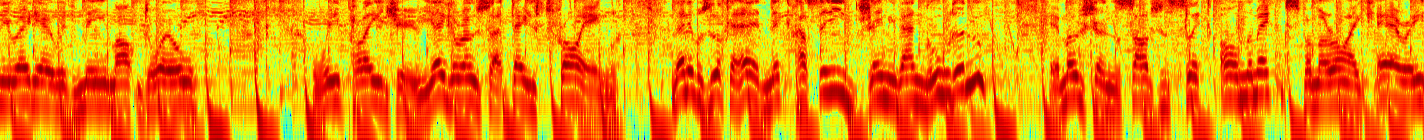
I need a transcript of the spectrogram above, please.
Radio with me, Mark Doyle. We played you Jaegerossa, Days Trying. Then it was Look Ahead, Nick Hussey, Jamie Van Goulden. Emotions, Sergeant Slick on the mix for Mariah Carey.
